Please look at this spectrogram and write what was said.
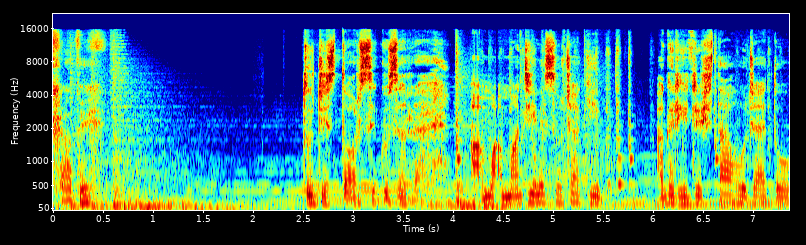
शादी? तू जिस दौर से गुजर रहा है अम्मा अम्मा जी ने सोचा कि अगर ये रिश्ता हो जाए तो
